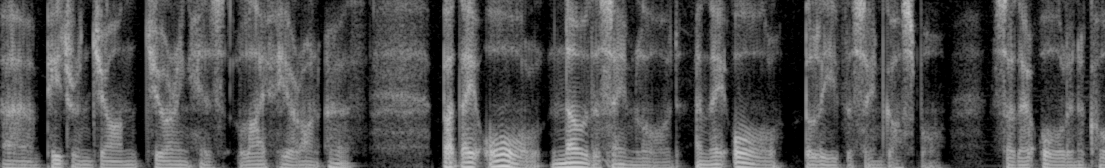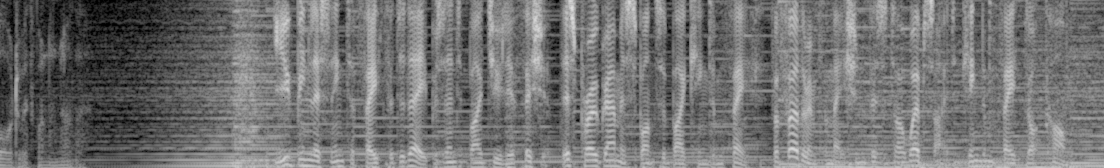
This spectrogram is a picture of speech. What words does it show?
uh, Peter and John during his life here on earth. But they all know the same Lord and they all believe the same gospel so they're all in accord with one another. You've been listening to Faith for Today, presented by Julia Fisher. This program is sponsored by Kingdom Faith. For further information, visit our website, kingdomfaith.com.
